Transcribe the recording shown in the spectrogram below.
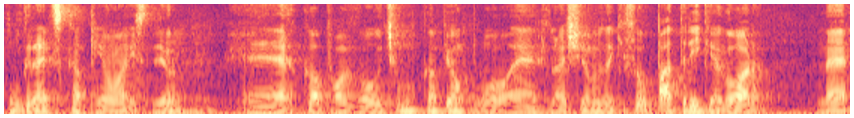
com grandes campeões, entendeu? É, Copa, o último campeão é, que nós tivemos aqui foi o Patrick agora, né?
